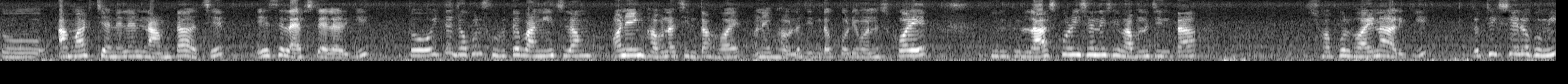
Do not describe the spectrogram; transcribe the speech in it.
তো আমার চ্যানেলের নামটা আছে এস এ লাইফস্টাইল আর কি। তো ওইটা যখন শুরুতে বানিয়েছিলাম, অনেক ভাবনা চিন্তা হয়, অনেক ভাবনা চিন্তা করে মানুষ করে। কিন্তু লাস্ট পজিশনে সেই ভাবনা চিন্তা সফল হয় না আর কি। তো ঠিক সেরকমই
